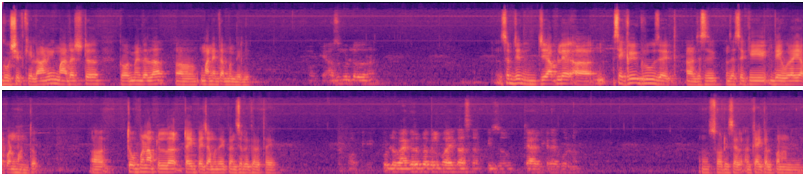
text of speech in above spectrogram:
घोषित केलं आणि महाराष्ट्र गव्हर्नमेंट त्याला मान्यता पण दिली. ओके अजून कुठलं सर जे जे आपले सेक्रेट ग्रूज आहेत जसे जसं की देवराई आपण म्हणतो तो पण आपल्याला टाईप याच्यामध्ये कन्सिडर करता येईल ओके कुठलं व्याघ्र प्रकल्प आहे का असा की जो तयार केलाय पूर्ण? सॉरी सर काही कल्पना नाही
